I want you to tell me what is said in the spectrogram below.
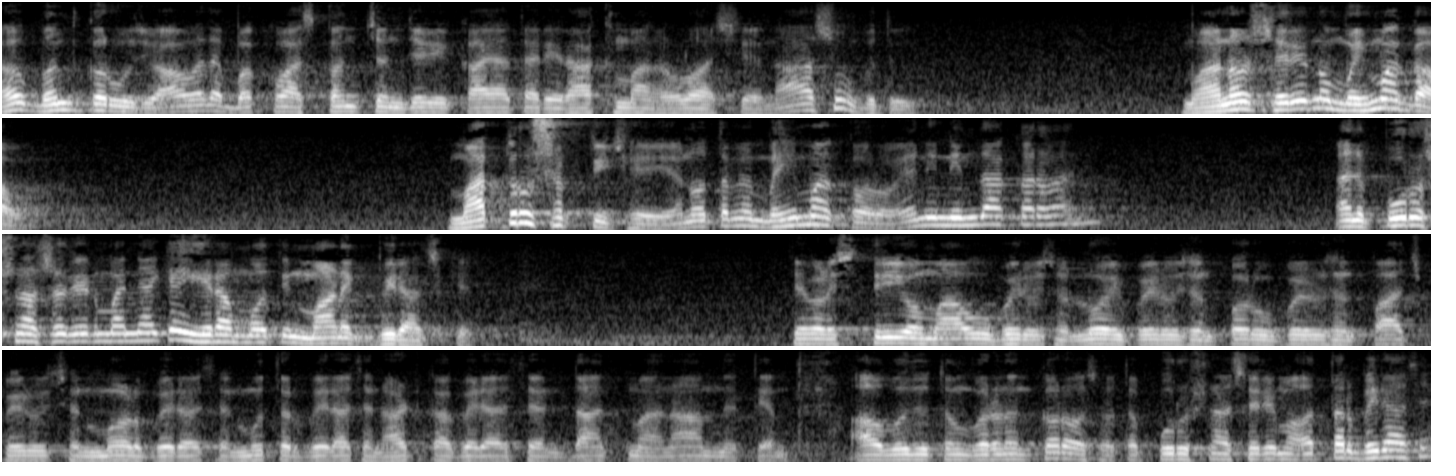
હવે બંધ કરવું જોઈએ. આ બધા બકવાસ, કંચન જેવી કાયા તારી રાખમાં રળવાશે આ શું બધું? માનવ શરીરનો મહિમા ગાઓ માતૃશક્તિ છે એનો તમે મહિમા કરો. એની નિંદા કરવાની? અને પુરુષના શરીરમાં ત્યાં ક્યાં હીરા મોતી માણેક ભીરાજ કે. તે વળી સ્ત્રીઓમાં આવું ભર્યું છે, લોહી ભર્યું છે પરવું ભર્યું છે પાંચ ભર્યું છે મળ ભર્યા છે મૂતર ભર્યા છે હાડકા ભર્યા છે દાંતમાં નામ ને તેમ. આવું બધું તમે વર્ણન કરો છો તો પુરુષના શરીરમાં અત્તર ભર્યા છે?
